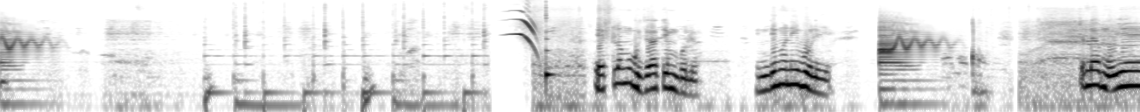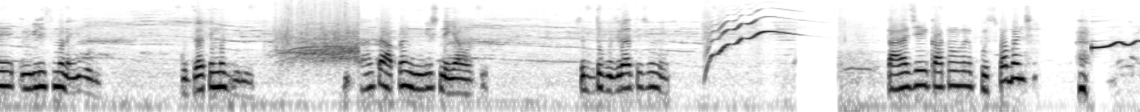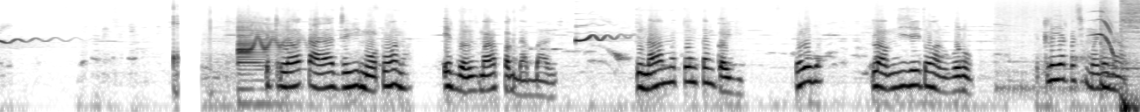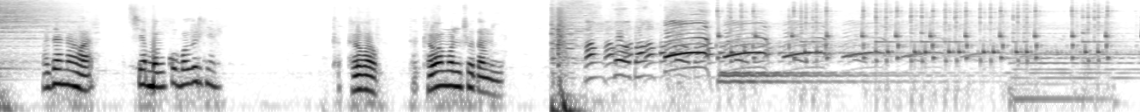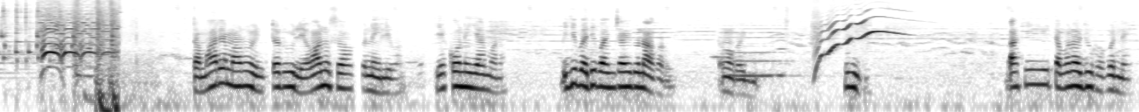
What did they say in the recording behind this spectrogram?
એટલે હું ગુજરાતીમાં બોલ્યો. હિન્દીમાં નહીં બોલી એટલે હું એ ઇંગ્લિશમાં નહીં બોલ્યું ગુજરાતીમાં જ બોલ્યું કારણ કે આપણે ઇંગ્લિશ નહીં આવડતું. શુદ્ધ ગુજરાતી છે ને. તારા જેવી કાર્ટૂન વડે પુષ્પા બનશે? એટલે તારા જેવી નોટો હોય ને, એ દરરોજ મારા પગ દાબા આવી. તું ના મત તો તમે કહી દીધું. બરોબર? એટલે સમજી જઈ તો સારું બરોબર. એટલે યાર પછી મજા ના આવે. મજા ના આવે. આ બંકો બગડી ને થથડવા થથડવા મનશો તમે. યાર બંકો બંકો! તમારે મારું ઇન્ટરવ્યુ લેવાનું છે કે નહીં લેવાનું? એ કહો નહીં યાર મને. બીજી બધી પંચાયતો ના કરું. તમે કહી દીધું. બાકી તમને હજુ ખબર નહીં.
